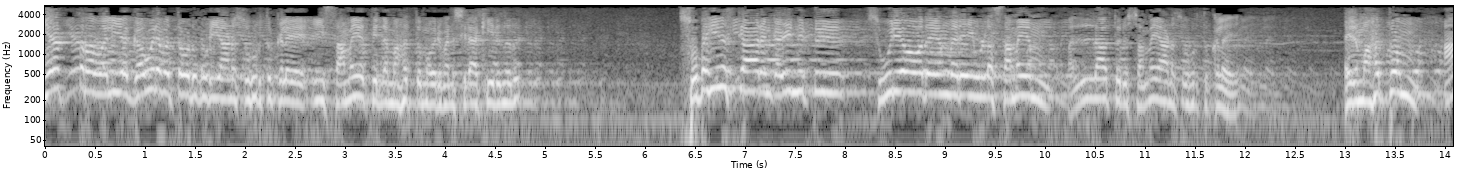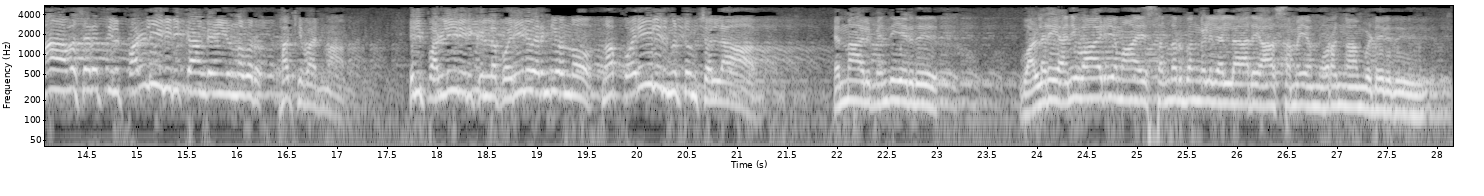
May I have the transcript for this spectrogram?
എത്ര വലിയ ഗൗരവത്തോടുകൂടിയാണ് സുഹൃത്തുക്കളെ ഈ സമയത്തിന്റെ മഹത്വം അവർ മനസ്സിലാക്കിയിരുന്നത്? സുബഹിനസ്കാരം കഴിഞ്ഞിട്ട് സൂര്യോദയം വരെയുള്ള സമയം വല്ലാത്തൊരു സമയമാണ് സുഹൃത്തുക്കളെ. അതിന് മഹത്വം ആ അവസരത്തിൽ പള്ളിയിലിരിക്കാൻ കഴിയുന്നവർ ഭാഗ്യവാന്മാർ. ഇനി പള്ളിയിലിരിക്കില്ല പൊരയിൽ വരേണ്ടി വന്നോ? നാ പൊരയിലിരുന്നിട്ടും ചൊല്ലാം. എന്നാലും എന്ത് ചെയ്യരുത്? വളരെ അനിവാര്യമായ സന്ദർഭങ്ങളിലല്ലാതെ ആ സമയം ഉറങ്ങാൻ വിടരുത്.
